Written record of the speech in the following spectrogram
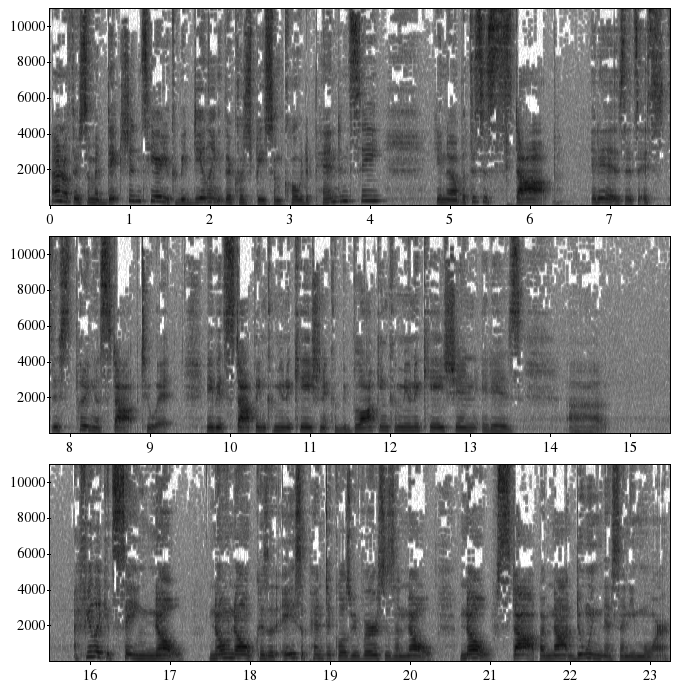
I don't know if there's some addictions here. You could be dealing, there could be some codependency, you know, but this is stop. It is. It's, it's just putting a stop to it. Maybe it's stopping communication. It could be blocking communication. It is, uh, I feel like it's saying no. No, no, because the Ace of Pentacles reverse is a no. No, stop. I'm not doing this anymore.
